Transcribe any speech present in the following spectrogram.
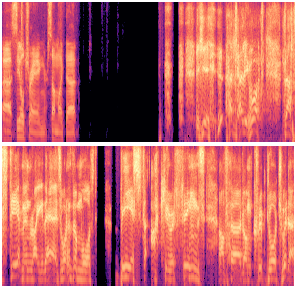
uh, SEAL training or something like that. Yeah, I tell you what, that statement right there is one of the most based, accurate things I've heard on crypto Twitter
